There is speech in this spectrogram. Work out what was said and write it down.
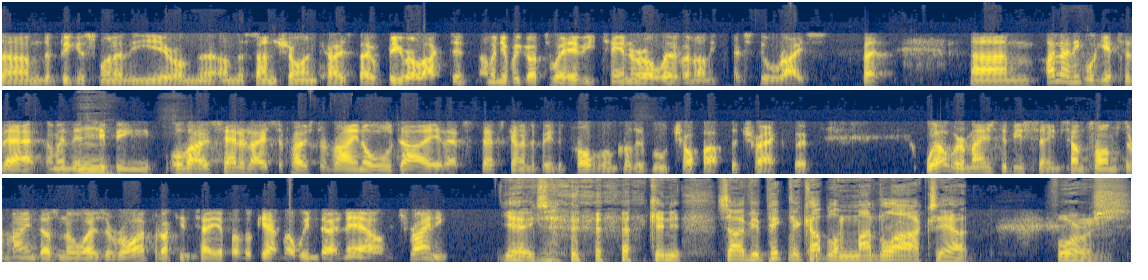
um, the biggest one of the year on the on the Sunshine Coast. They would be reluctant. I mean, if we got to a heavy ten or eleven, I think they'd still race. But um, I don't think we'll get to that. I mean, they're tipping. Although Saturday's supposed to rain all day, that's that's going to be the problem because it will chop up the track. But well, it remains to be seen. Sometimes the rain doesn't always arrive, but I can tell you if I look out my window now, it's raining. Yeah, can you? So have you picked a couple of mudlarks out for us?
